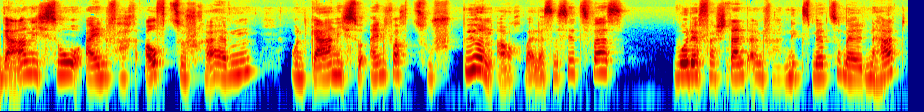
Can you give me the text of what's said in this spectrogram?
gar nicht so einfach aufzuschreiben und gar nicht so einfach zu spüren auch, weil das ist jetzt was, wo der Verstand einfach nichts mehr zu melden hat,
